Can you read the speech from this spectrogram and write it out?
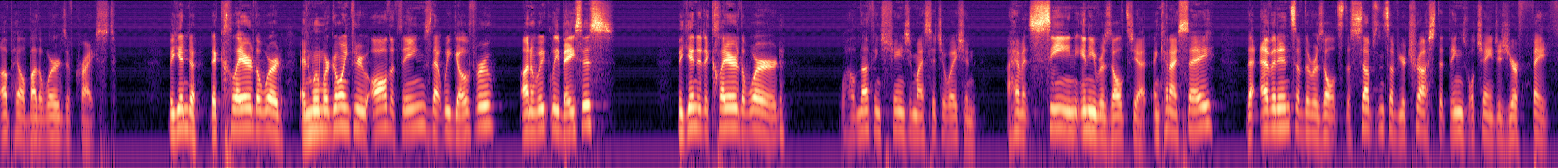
upheld by the words of Christ. Begin to declare the word. And when we're going through all the things that we go through on a weekly basis, begin to declare the word well, nothing's changed in my situation. I haven't seen any results yet. And can I say the evidence of the results, the substance of your trust that things will change is your faith.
